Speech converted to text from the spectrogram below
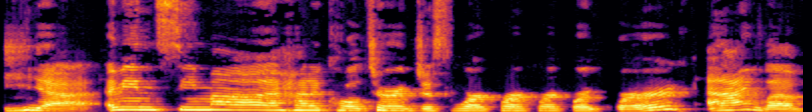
Yeah. I mean, SIMA had a culture of just work, work, work, work, work. And I love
